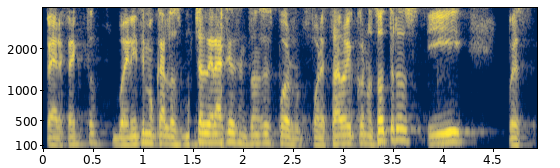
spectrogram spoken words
Perfecto. Buenísimo, Carlos. Muchas gracias entonces por, por estar hoy con nosotros y pues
